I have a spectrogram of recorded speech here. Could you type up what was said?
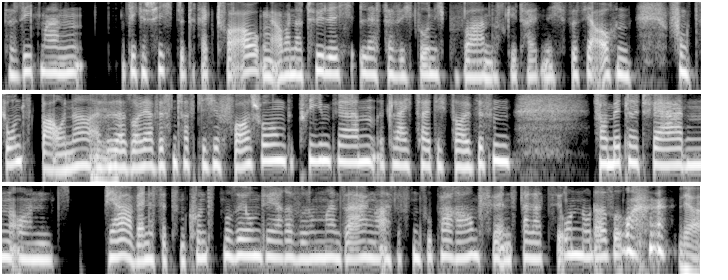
Da sieht man die Geschichte direkt vor Augen. Aber natürlich lässt er sich so nicht bewahren. Das geht halt nicht. Es ist ja auch ein Funktionsbau. Ne? Also mhm. da soll ja wissenschaftliche Forschung betrieben werden. Gleichzeitig soll Wissen vermittelt werden und ja, wenn es jetzt ein Kunstmuseum wäre, würde man sagen, oh, es ist ein super Raum für Installationen oder so. Ja.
